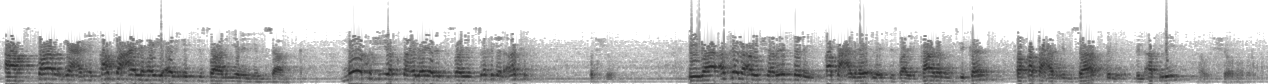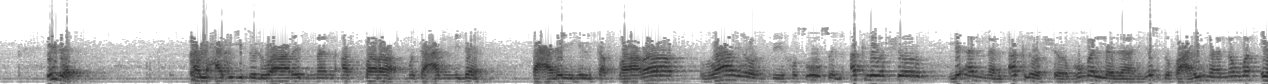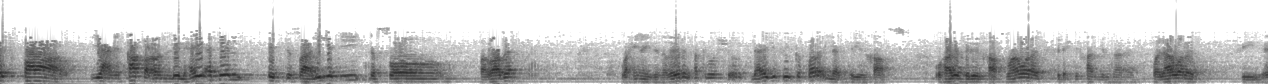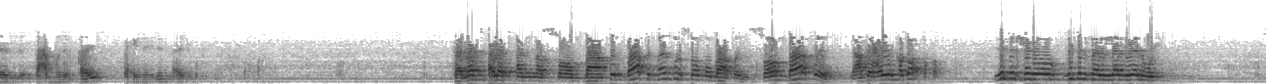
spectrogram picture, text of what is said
أفطر يعني قطع الهيئة الاتصالية للإنسان. ما شيء يقطع الهيئة الاتصالية بشكل الأكل. إذا أكل أو شرب بني قطع الهيئة الاتصالية كان ممسكا فقطع الإمساك بالأكل أو الشرب. إذا الحديث الوارد من أفطر متعمدا فعليه الكفارات ظاهر في خصوص الأكل والشرب لأن الأكل والشرب هما اللذان يصدق عليهما أنهما إفطار يعني قطع للهيئة الاتصالية للصوم. الرابع وحينئذ غير الأكل والشرب لا يجب فيه الكفارة إلا بدليل خاص. وهذا الدليل الخاص ما ورد في الاحتقان بالماء ولا ورد في تعمد القيد فحينئذ لا يجب فمسألة أن الصوم باطل باطل ما نقول الصوم باطل الصوم باطل لكن عليه القضاء فقط. مثل شنو؟ مثل من لم ينوي.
